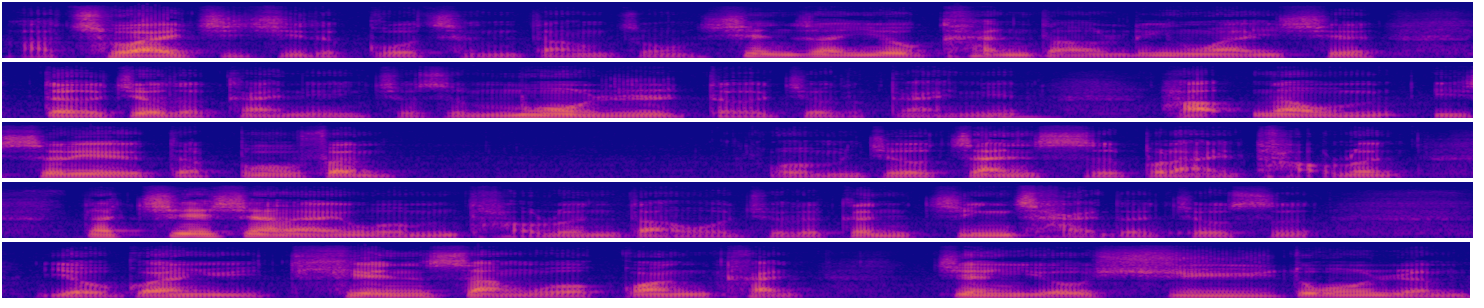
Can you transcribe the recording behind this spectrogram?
啊出埃及记的过程当中，现在又看到另外一些得救的概念，就是末日得救的概念。好，那我们以色列的部分，我们就暂时不来讨论。那接下来我们讨论到，我觉得更精彩的就是有关于天上，我观看见有许多人。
